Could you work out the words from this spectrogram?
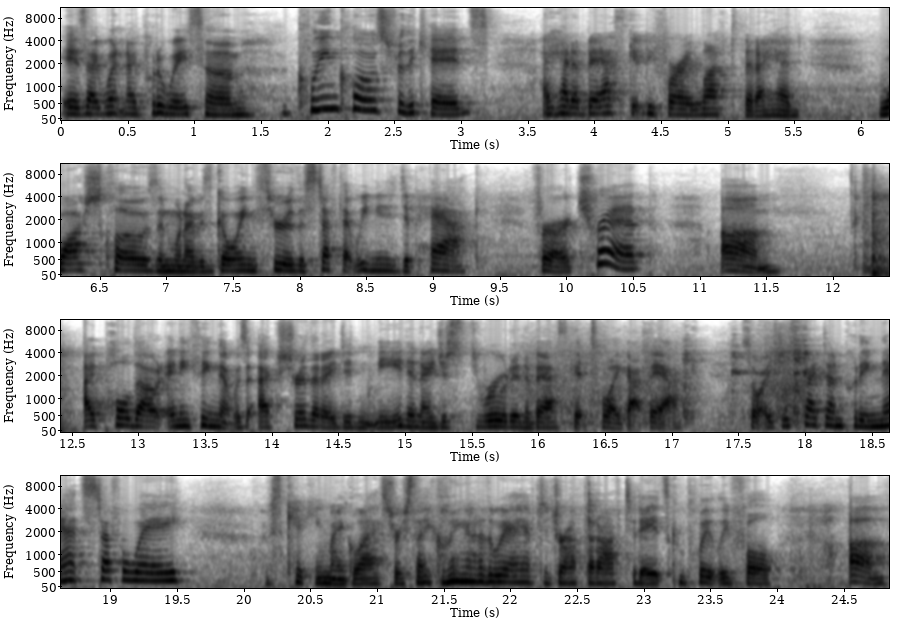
is I went and I put away some clean clothes for the kids. I had a basket before I left that I had washed clothes and when I was going through the stuff that we needed to pack for our trip, um, I pulled out anything that was extra that I didn't need and I just threw it in a basket till I got back. So I just got done putting that stuff away. I was kicking my glass recycling out of the way. I have to drop that off today. It's completely full. Um,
